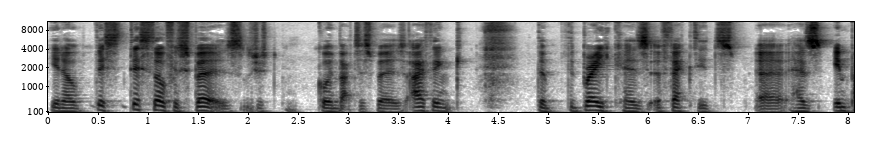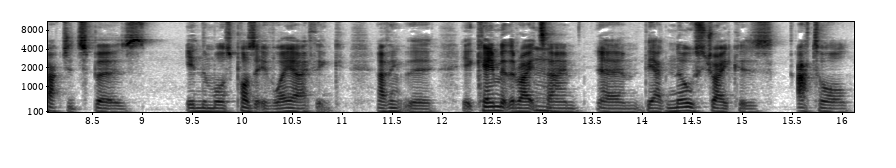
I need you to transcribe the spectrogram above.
you know this this though for Spurs just going back to Spurs I think the the break has affected uh, has impacted Spurs in the most positive way I think I think the it came at the right mm. time um, they had no strikers at all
